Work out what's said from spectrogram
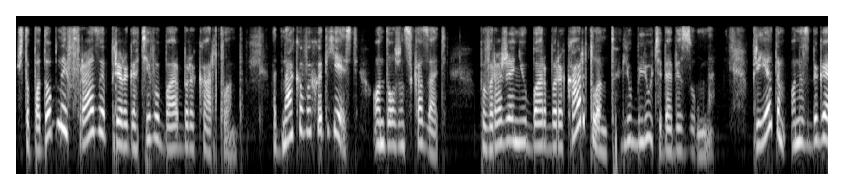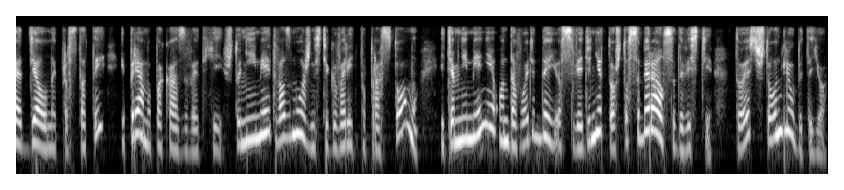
что подобные фразы – прерогатива Барбары Картланд. Однако выход есть. Он должен сказать по выражению Барбары Картланд, «люблю тебя безумно». При этом он избегает деланной простоты и прямо показывает ей, что не имеет возможности говорить по-простому, и тем не менее он доводит до ее сведения то, что собирался довести, то есть, что он любит ее,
